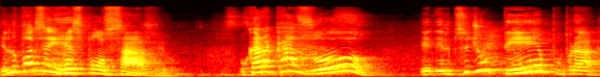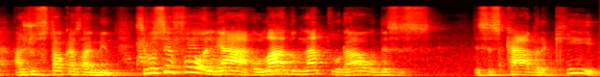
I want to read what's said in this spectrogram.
ele não pode ser irresponsável. O cara casou. Ele, ele precisa de um tempo para ajustar o casamento. Se você for olhar o lado natural desses, desses cabras aqui,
